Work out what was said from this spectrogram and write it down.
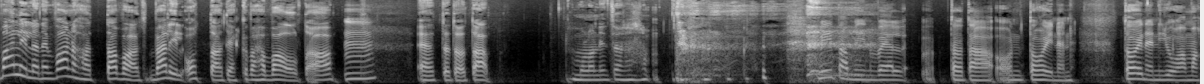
välillä ne vanhat tavat välillä ottaa ehkä vähän valtaa. Mm. Että tota, mulla on itse asiassa... Vitamin well tota, on toinen, toinen juoma.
